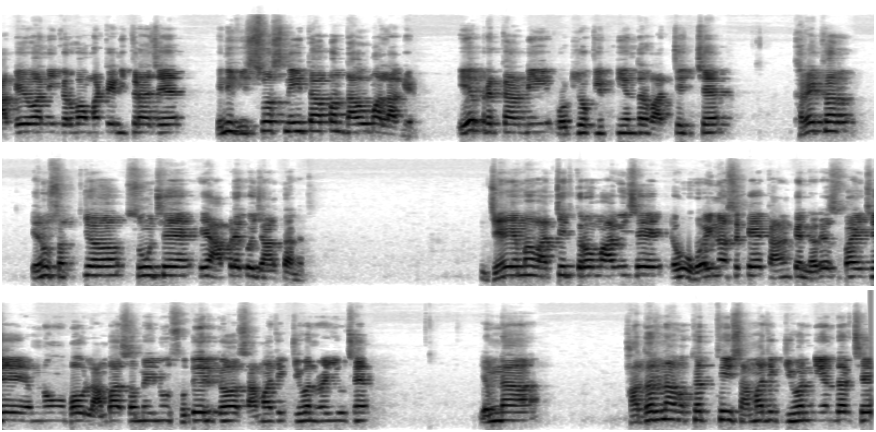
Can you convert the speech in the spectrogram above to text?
આગેવાની કરવા માટે નીકળ્યા છે, એની વિશ્વસનીયતા પણ દાવમાં લાગે. એ પ્રકારની ઓડિયો ક્લિપની અંદર વાતચીત છે. ખરેખર એનું સત્ય શું છે એ આપણે કોઈ જાણતા નથી. જે એમાં વાતચીત કરવામાં આવી છે, એવું હોઈ ન શકે, કારણ કે નરેશભાઈ છે, એમનું બહુ લાંબા સમયનું સુદીર્ઘ સામાજિક જીવન રહ્યું છે. એમના ફાધરના વખતથી સામાજિક જીવનની અંદર છે.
